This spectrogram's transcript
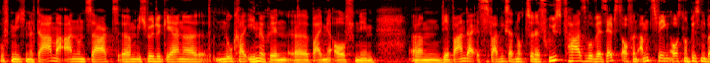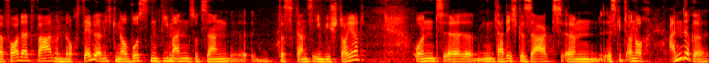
Ruft mich eine Dame an und sagt, ähm, ich würde gerne eine Ukrainerin äh, bei mir aufnehmen. Ähm, wir waren da, es war wie gesagt noch zu einer Frühphase, wo wir selbst auch von Amts wegen aus noch ein bisschen überfordert waren und noch selber nicht genau wussten, wie man sozusagen äh, das Ganze irgendwie steuert. Und äh, da hatte ich gesagt, ähm, es gibt auch noch andere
